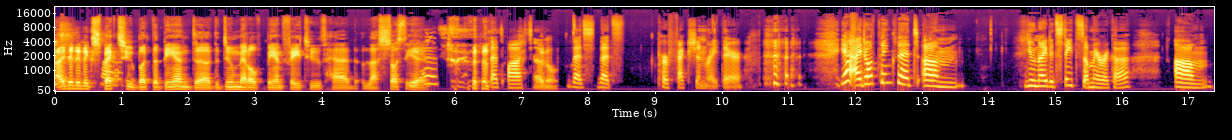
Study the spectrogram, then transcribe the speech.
I didn't expect to, but the band, uh, the doom metal band Faetooth had La Saucière. yes. That's awesome. That's that's perfection right there. yeah, I don't think that um, United States America um,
